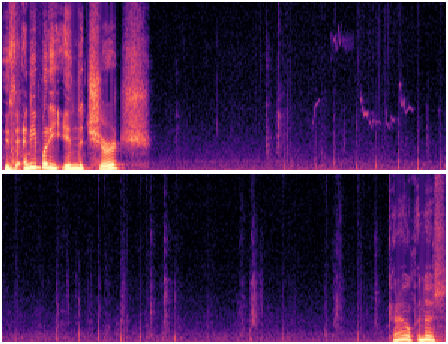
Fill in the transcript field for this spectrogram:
Is anybody in the church? Can I open this?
